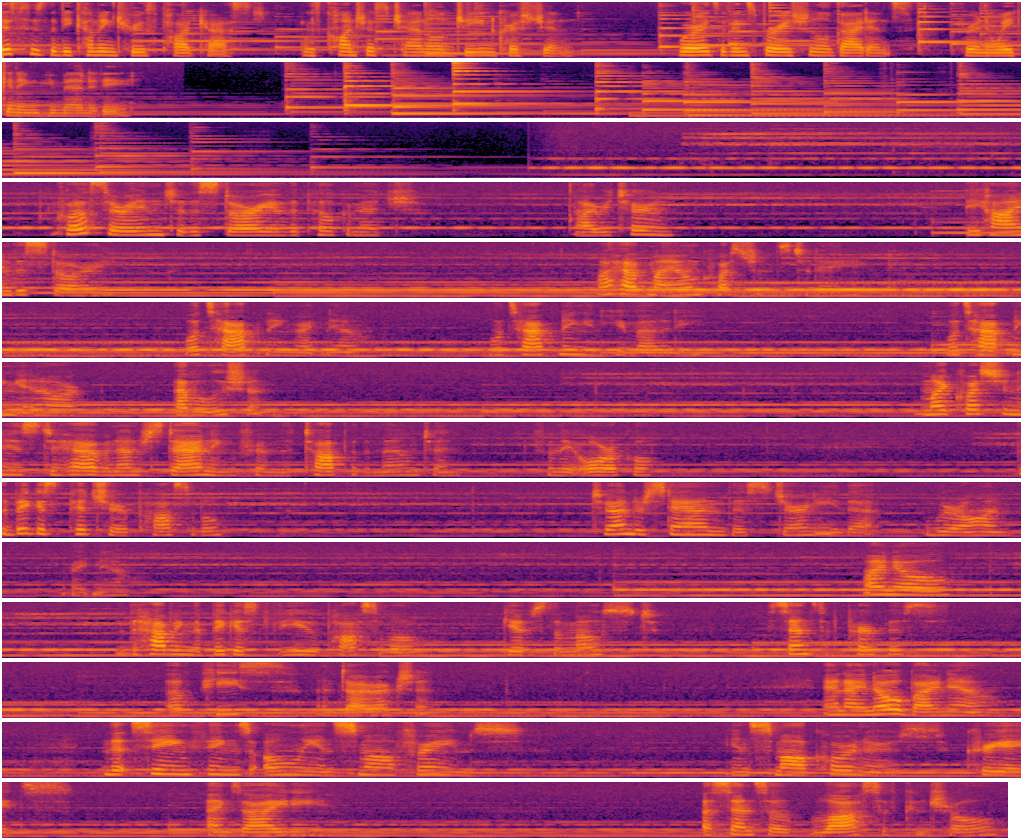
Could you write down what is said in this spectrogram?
This is the Becoming Truth podcast with conscious channel Jean Christian. Words of inspirational guidance for an awakening humanity. Closer into the story of the pilgrimage, I return behind the story. I have my own questions today. What's happening right now? What's happening in humanity? What's happening in our evolution? My question is to have an understanding from the top of the mountain, from the oracle the biggest picture possible. To understand this journey that we're on right now. I know having the biggest view possible gives the most sense of purpose, of peace and direction. And I know by now that seeing things only in small frames, in small corners, creates anxiety, a sense of loss of control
